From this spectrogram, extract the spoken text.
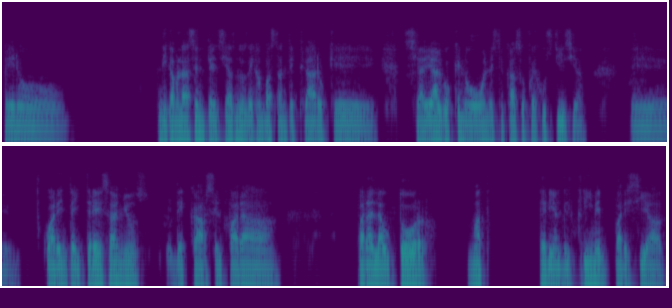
pero digamos, las sentencias nos dejan bastante claro que si hay algo que no hubo en este caso fue justicia. Eh, 43 años de cárcel para, para el autor material del crimen parecía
